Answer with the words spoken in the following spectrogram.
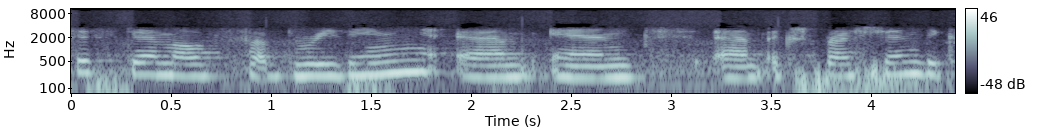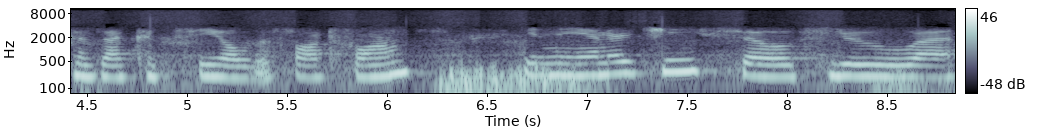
system of uh, breathing um, and um, expression because I could see all the thought forms in the energy. So through uh,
